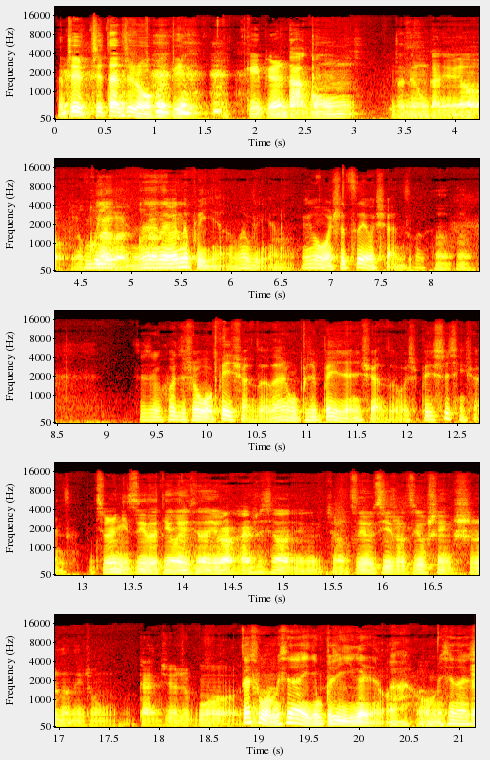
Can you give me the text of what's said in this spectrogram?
那这这但这种会比给别人打工的那种感觉要要快乐。那那那不一样，那不一样，因为我是自由选择的。嗯嗯。就是或者说我被选择，但是我不是被人选择，我是被事情选择。其实你自己的定位现在有点还是像一个像自由记者、自由摄影师的那种感觉，只不过。但是我们现在已经不是一个人了，我们现在是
